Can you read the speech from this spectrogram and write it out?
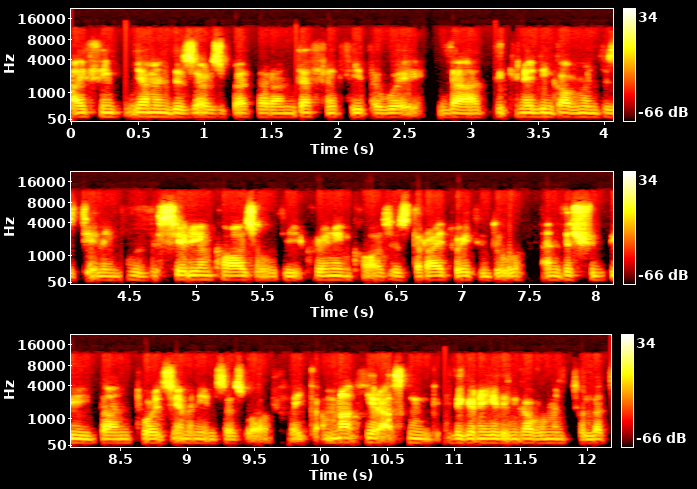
I think Yemen deserves better, and definitely the way that the Canadian government is dealing with the Syrian cause or the Ukrainian cause is the right way to do. And this should be done towards Yemenis as well. Like, I'm not here asking the Canadian government to let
